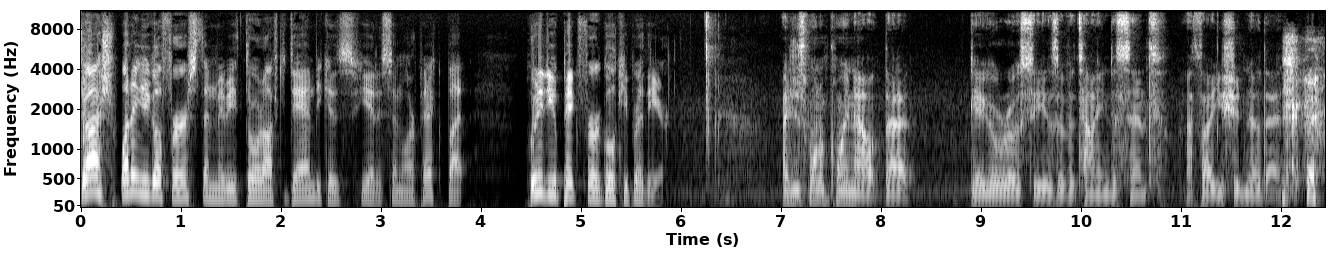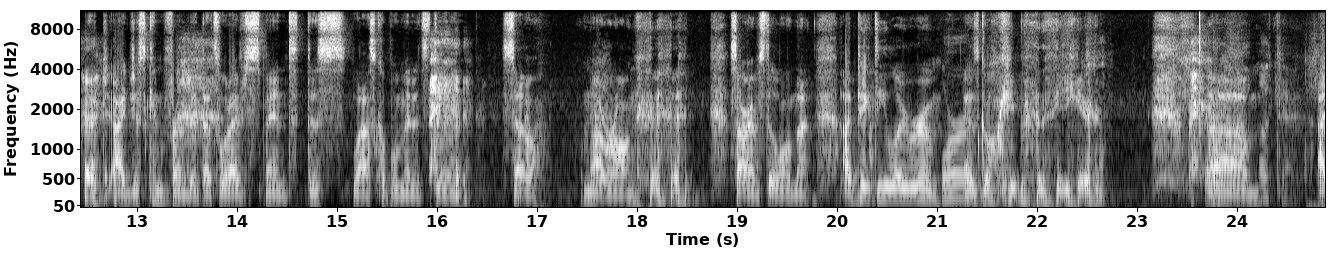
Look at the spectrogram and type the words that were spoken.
Josh, why don't you go first, then maybe throw it off to Dan because he had a similar pick. But who did you pick for goalkeeper of the year? I just want to point out that Diego Rossi is of Italian descent. I thought you should know that. I, I, just confirmed it. That's what I've spent this last couple minutes doing. So I'm not wrong. Sorry, I'm still on that. I picked Eloy Room or, as goalkeeper of the year. Um, okay. I,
